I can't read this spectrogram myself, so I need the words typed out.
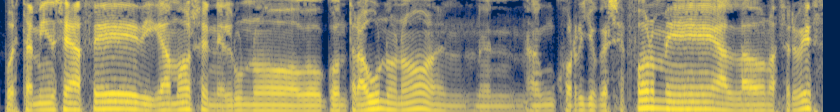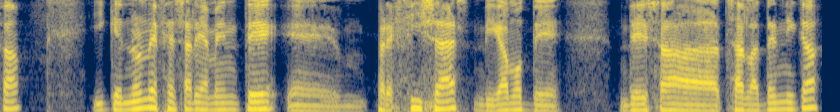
pues también se hace, digamos, en el uno contra uno, ¿no? En, en algún corrillo que se forme, al lado de una cerveza, y que no necesariamente eh, precisas, digamos, de, de esa charla técnica.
